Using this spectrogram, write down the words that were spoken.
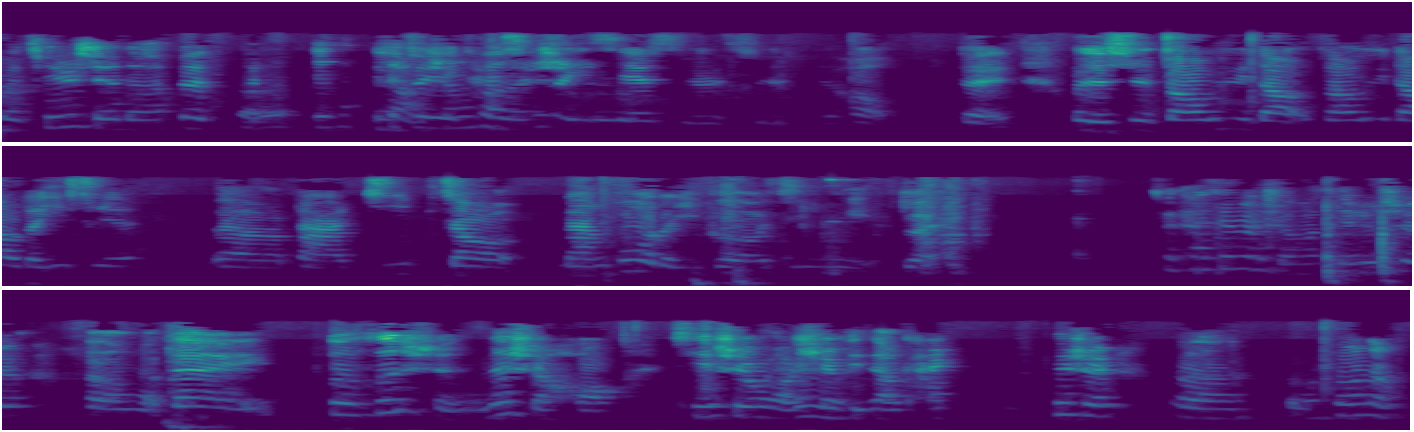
我其实觉得，对，印象最深刻的是一些时时时候，对，或者是遭遇到遭遇到的一些呃打击比较难过的一个经历，对。最开心的时候其实是，呃，我在做咨询的时候，其实我是比较开，就是嗯，怎么说呢？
